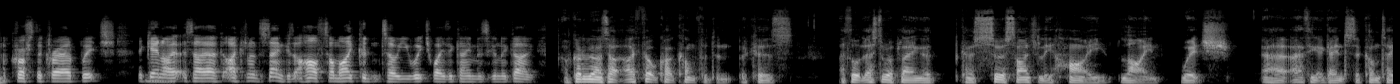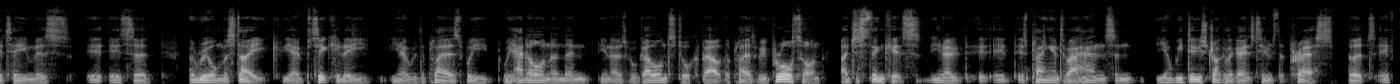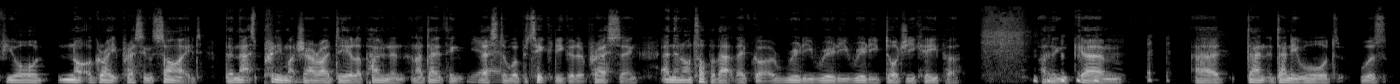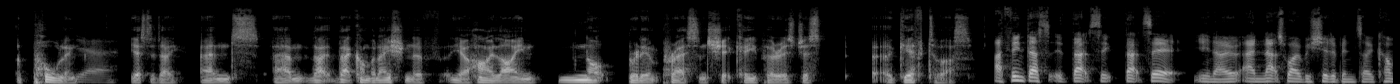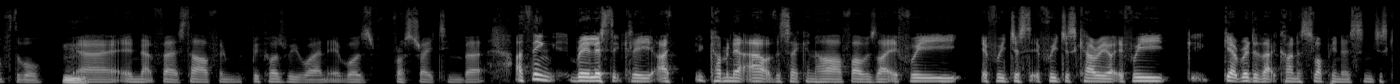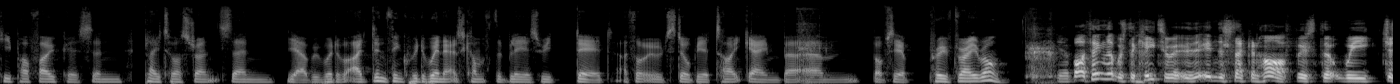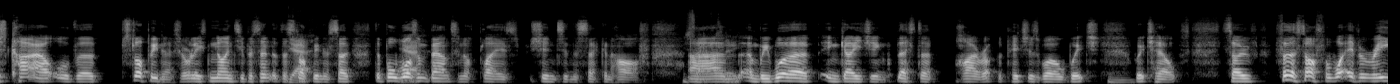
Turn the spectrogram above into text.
Across the crowd, which again I so I, I can understand because at half time I couldn't tell you which way the game was going to go. I've got to be honest, I, I felt quite confident because I thought Leicester were playing a kind of suicidally high line, which uh, I think against a Conte team is is a, a real mistake. You know, particularly you know with the players we we had on, and then you know as we'll go on to talk about the players we brought on. I just think it's you know it, it- it's playing into our hands, and you know we do struggle against teams that press. But if you're not a great pressing side, then that's pretty much our ideal opponent. And I don't think Yeah. Leicester were particularly good at pressing. And then on top of that, they've got a really, really, really dodgy keeper. I think um, uh, Dan, Danny Ward was appalling yeah. yesterday, and um, that that combination of you know high line, not brilliant press, and shit keeper is just a gift to us. I think that's that's it. That's it. You know, and that's why we should have been so comfortable Mm. uh, in that first half, and because we weren't, it was frustrating. But I think realistically, I coming out of the second half, I was like, if we if we just if we just carry on, if we get rid of that kind of sloppiness and just keep our focus and play to our strengths, then yeah, we would have. I didn't think we'd win it as comfortably as we did. I thought it would still be a tight game, but um, obviously I proved very wrong. Yeah, but I think that was the key to it in the second half is that we just cut out all the sloppiness, or at least ninety percent of the Yeah. sloppiness. So the ball Yeah. wasn't bouncing off players' shins in the second half, Exactly. um, and we were engaging Leicester higher up the pitch as well, which Mm. which helped. So first half, for whatever reason,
